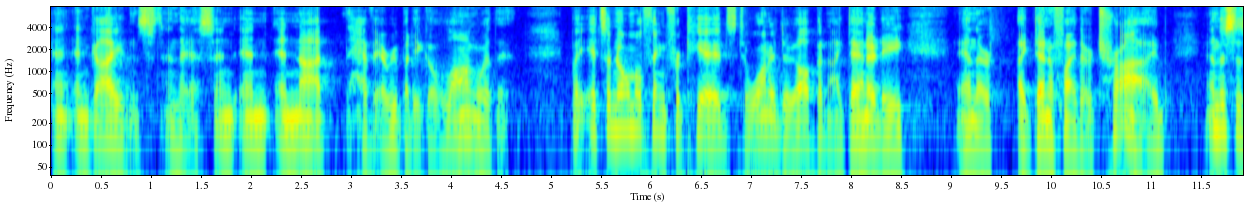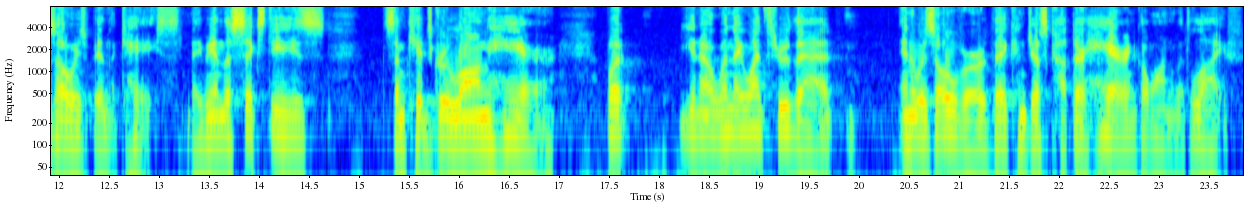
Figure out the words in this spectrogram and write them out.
and, and guidance in this, and, and, and not have everybody go along with it. But it's a normal thing for kids to want to develop an identity and their, identify their tribe, and this has always been the case. Maybe in the 60s, some kids grew long hair, but, you know, when they went through that and it was over, they can just cut their hair and go on with life.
